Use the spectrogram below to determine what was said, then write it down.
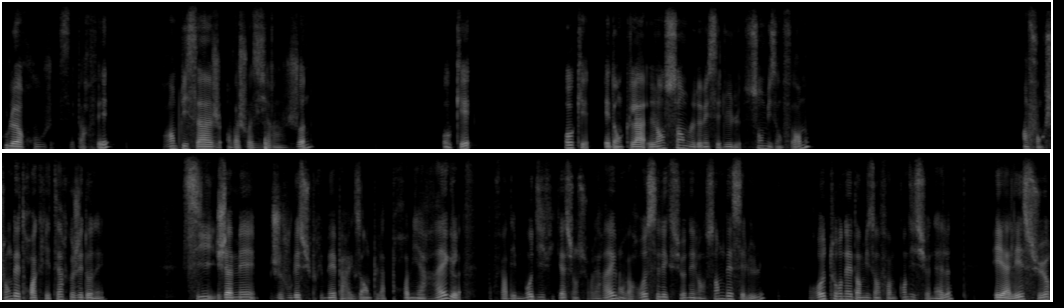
couleur rouge, c'est parfait. Remplissage, on va choisir un jaune. OK. OK. Et donc là, l'ensemble de mes cellules sont mises en forme en fonction des trois critères que j'ai donnés. Si jamais je voulais supprimer par exemple la première règle, pour faire des modifications sur les règles, on va resélectionner l'ensemble des cellules, retourner dans mise en forme conditionnelle et aller sur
